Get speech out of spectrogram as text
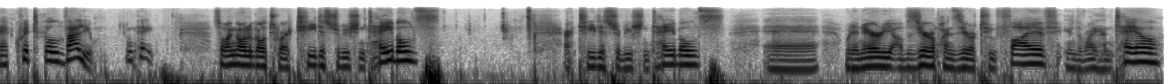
uh, critical value. Okay, so I'm going to go to our t-distribution tables. Our t-distribution tables uh, with an area of 0.025 in the right-hand tail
